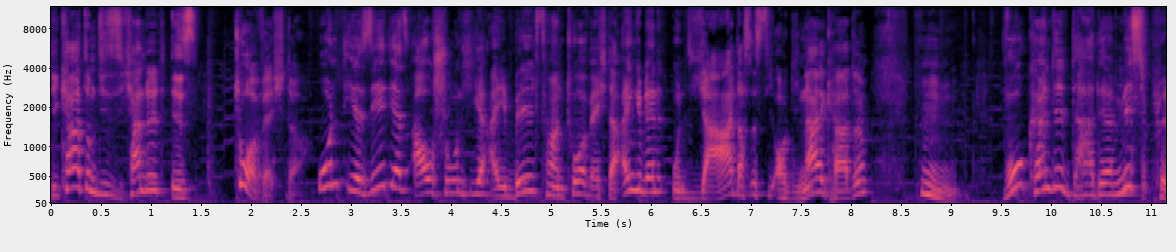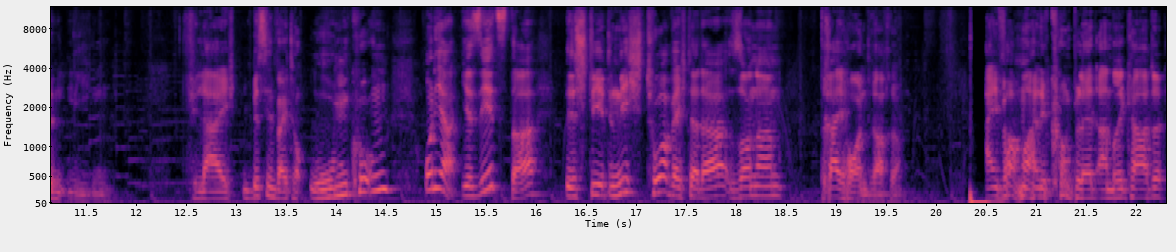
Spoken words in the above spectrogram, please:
die Karte, um die es sich handelt, ist Torwächter. Und ihr seht jetzt auch schon hier ein Bild von Torwächter eingeblendet. Und ja, das ist die Originalkarte. Hm, wo könnte da der Missprint liegen? Vielleicht ein bisschen weiter oben gucken. Und ja, ihr seht's da, es steht nicht Torwächter da, sondern Dreihorndrache einfach mal eine komplett andere Karte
